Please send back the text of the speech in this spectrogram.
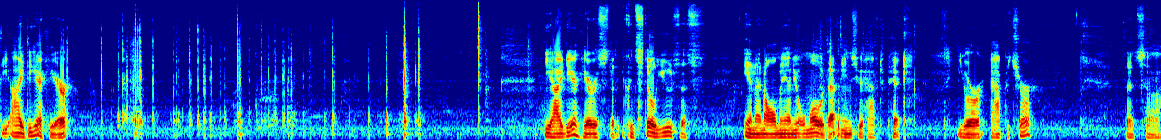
the idea here the idea here is that you can still use this in an all manual mode. That means you have to pick your aperture that's uh,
